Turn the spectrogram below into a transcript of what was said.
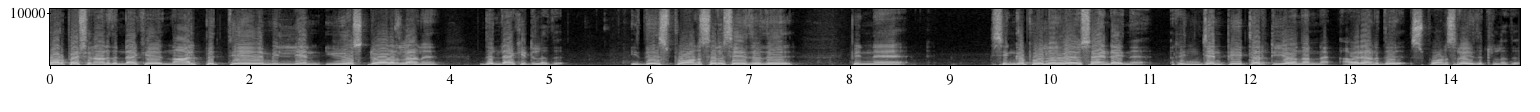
കോർപ്പറേഷനാണ് ഇത് ഉണ്ടാക്കിയത് നാൽപ്പത്തിയേഴ് മില്യൺ യു എസ് ഡോളറിലാണ് ഇത് ഉണ്ടാക്കിയിട്ടുള്ളത് ഇത് സ്പോൺസർ ചെയ്തത് പിന്നെ സിംഗപ്പൂരിലൊരു വ്യവസായം ഉണ്ടായിരുന്നു. റിഞ്ചൻ പീറ്റർ ടിയോ എന്ന് പറഞ്ഞ അവരാണിത് സ്പോൺസർ ചെയ്തിട്ടുള്ളത്.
